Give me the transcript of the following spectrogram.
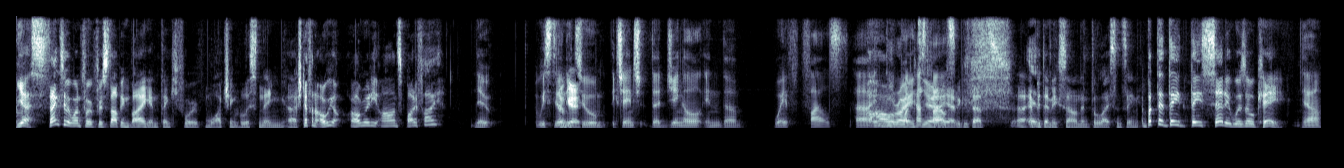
yes, thanks everyone for for stopping by again. Thank you for watching, listening. Uh, Stefan, are we already on Spotify? No, we still okay. need to exchange the jingle in the wave files. Uh, oh right, yeah, files. yeah, because that's uh, Epidemic Sound and the licensing. But they, they they said it was okay. Yeah,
